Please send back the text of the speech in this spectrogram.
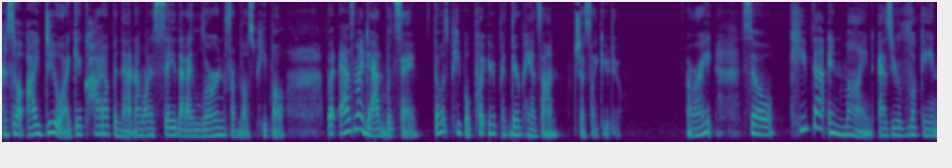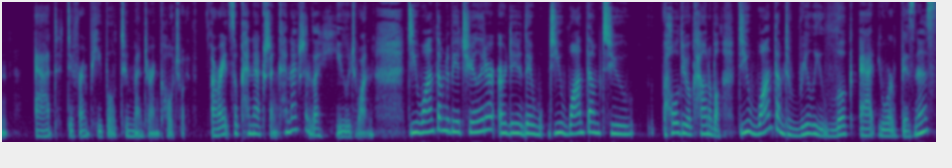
And so I do, I get caught up in that. And I want to say that I learned from those people. But as my dad would say, those people put your, their pants on just like you do. All right. So keep that in mind as you're looking at different people to mentor and coach with. All right. So connection. Connection's a huge one. Do you want them to be a cheerleader or do they do you want them to hold you accountable? Do you want them to really look at your business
